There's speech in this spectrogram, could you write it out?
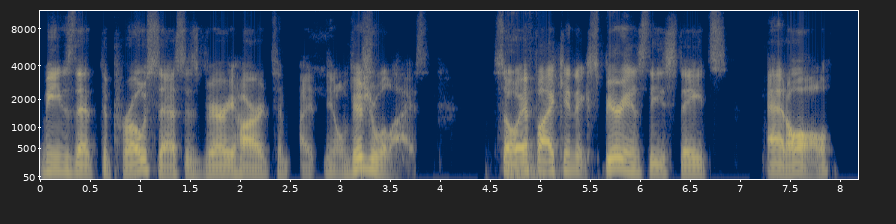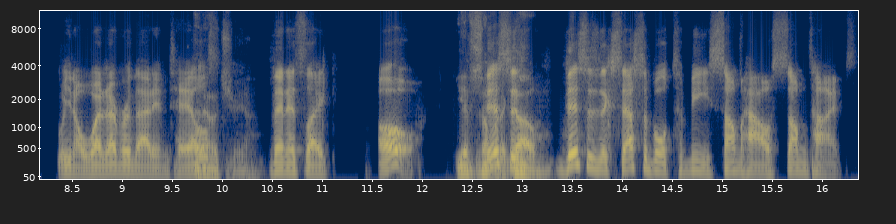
means that the process is very hard to you know visualize so Mhm. if i can experience these states at all you know whatever that entails then it's like oh You have somewhere this to is go. this is accessible to me somehow sometimes.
